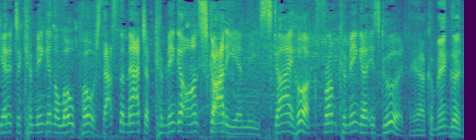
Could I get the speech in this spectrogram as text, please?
Get it to Kuminga in the low post. That's the matchup. Kuminga on Scotty, and the sky hook from Kuminga is good. Yeah, Kuminga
